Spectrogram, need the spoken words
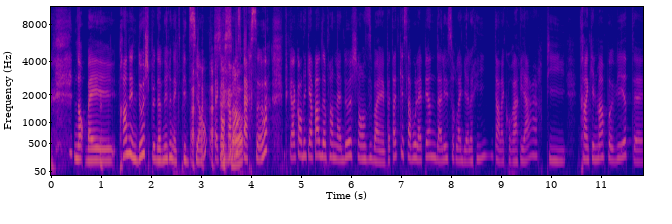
non, ben prendre une douche peut devenir une expédition. fait qu'on commence par ça. Puis quand on est capable de prendre la douche, on se dit ben peut-être que ça vaut la peine d'aller sur la galerie, dans la cour arrière, puis tranquillement, pas vite, euh,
